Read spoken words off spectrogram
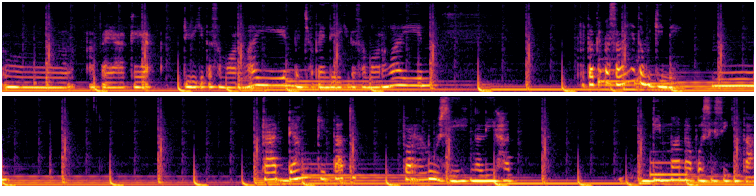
um, apa ya kayak diri kita sama orang lain pencapaian diri kita sama orang lain. Tetapi masalahnya tuh begini hmm, kadang kita tuh perlu sih ngelihat di mana posisi kita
